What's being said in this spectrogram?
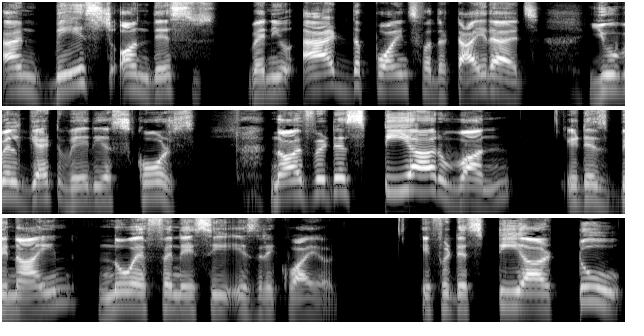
And based on this, when you add the points for the TI-RADS, you will get various scores. Now, if it is TR1, it is benign, no FNAC is required. If it is TR2,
